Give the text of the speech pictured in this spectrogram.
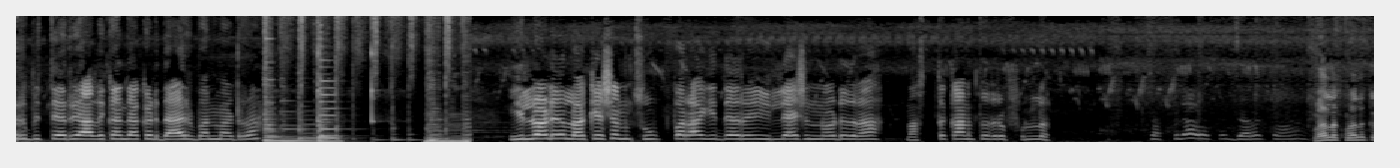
ತೊಗರಿ ಬಿತ್ತೇವ್ರಿ ಅದಕ್ಕಂದ ಆ ಕಡೆ ದಾರಿ ಬಂದ್ ಮಾಡ್ರ. ಇಲ್ಲಿ ನೋಡಿ ಲೊಕೇಶನ್ ಸೂಪರ್ ಆಗಿದ್ದೆ ರೀ ಇಲ್ಲೇ ನೋಡಿದ್ರ ಮಸ್ತ್ ಕಾಣ್ತದ್ರಿ ಫುಲ್ ಮೇಲಕ್ ಮೇಲಕ್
